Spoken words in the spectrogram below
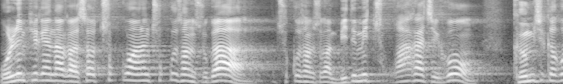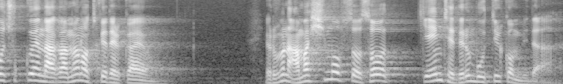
올림픽에 나가서 축구하는 축구 선수가 축구 선수가 믿음이 좋아가지고 금식하고 축구에 나가면 어떻게 될까요? 여러분 아마 힘 없어서 게임 제대로 못 뛸 겁니다.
